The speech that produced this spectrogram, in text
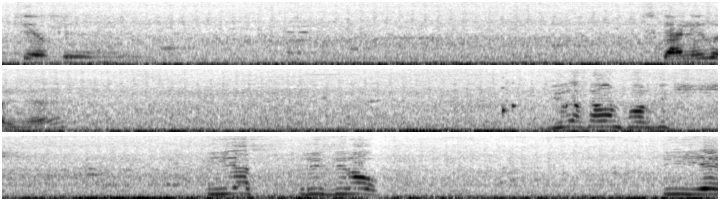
ఓకే ఓకే స్కాన్ ఉంది zero seven four six TS three zero TA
